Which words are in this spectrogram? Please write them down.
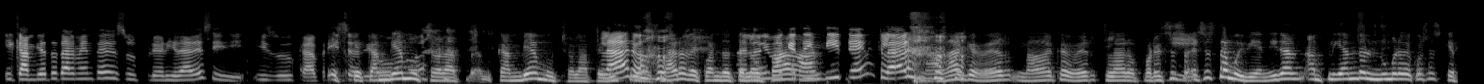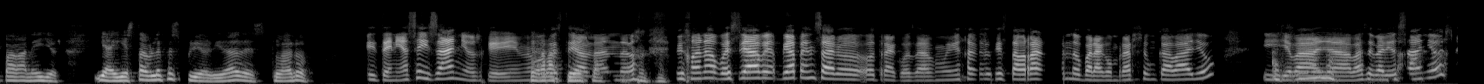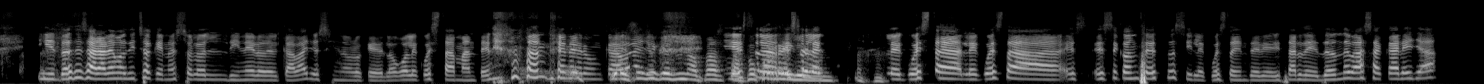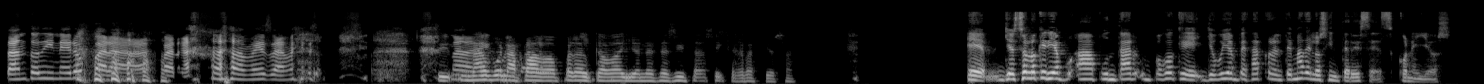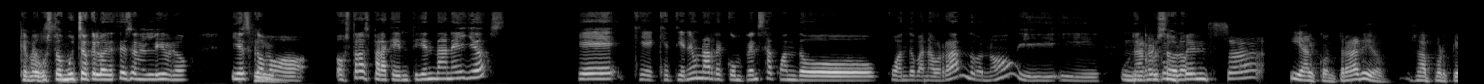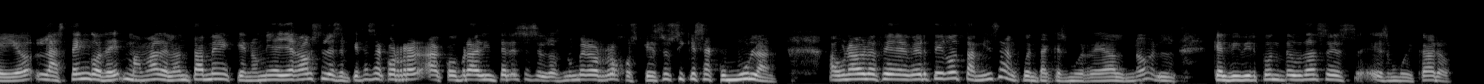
y cambió totalmente sus prioridades y, sus caprichos. Es que cambia mucho la cambia mucho la película, claro, claro de cuando te lo, mismo que te inviten, claro. Nada que ver, nada que ver, claro. Por eso eso está muy bien, ir ampliando el número de cosas que pagan ellos y ahí estableces prioridades, claro. Y tenía seis años, que no te estoy hablando. Dijo, no, pues ya voy a pensar otra cosa. Mi hija que está ahorrando para comprarse un caballo y ¿Ah, lleva ya hace varios años. Y entonces ahora le hemos dicho que no es solo el dinero del caballo, sino lo que luego le cuesta mantener, mantener un caballo. Eso sí que es una pasta, y eso, le, cuesta, le cuesta ese concepto, sí le cuesta interiorizar de dónde va a sacar ella tanto dinero para, para mes a mes. Sí, una buena paga para el caballo necesita, sí, que graciosa. Eh, yo solo quería apuntar un poco que yo voy a empezar con el tema de los intereses con ellos, que me ah, gustó mucho que lo dices en el libro, y es como, ostras, para que entiendan ellos que, que, tiene una recompensa cuando, cuando van ahorrando, ¿no? Y, una recompensa y al contrario, o sea, porque yo las tengo de, mamá, adelántame, que no me ha llegado, si les empiezas a, correr, a cobrar intereses en los números rojos, que eso sí que se acumulan a una velocidad de vértigo, también se dan cuenta que es muy real, ¿no? que el vivir con deudas es, es muy caro.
